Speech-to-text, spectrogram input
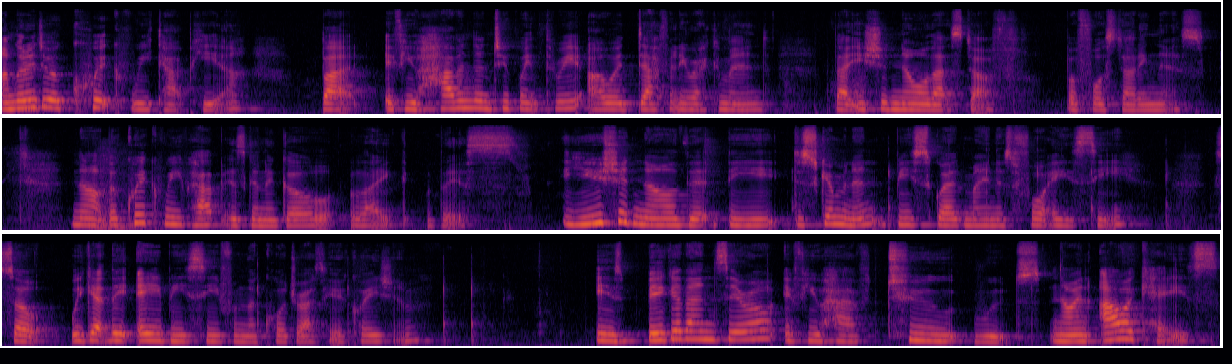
I'm going to do a quick recap here, but if you haven't done 2.3, I would definitely recommend that you should know all that stuff before starting this. Now the quick recap is going to go like this. You should know that the discriminant b squared minus 4ac, so we get the abc from the quadratic equation, is bigger than 0 if you have two roots. Now in our case,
